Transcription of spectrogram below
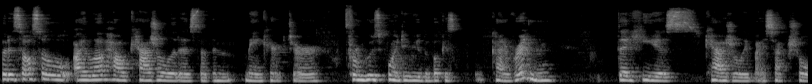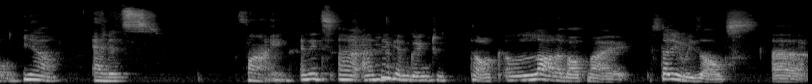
but it's also i love how casual it is that the main character from whose point of view the book is kind of written that he is casually bisexual Yeah, and it's fine and it's. Uh, I think I'm going to talk a lot about my study results uh,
